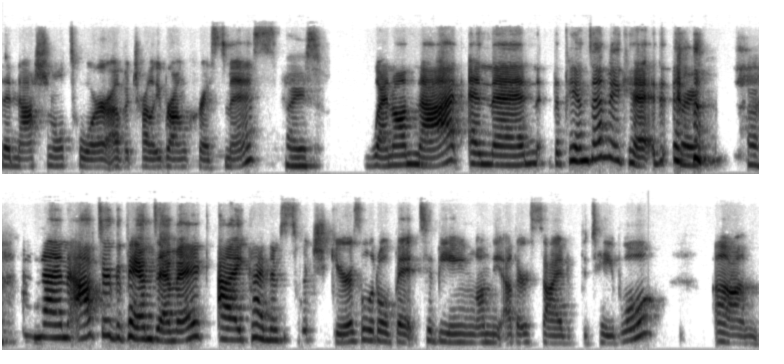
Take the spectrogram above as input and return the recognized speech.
the national tour of a Charlie Brown Christmas. Nice went on that and then the pandemic hit right. uh. and then after the pandemic i kind of switched gears a little bit to being on the other side of the table um,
